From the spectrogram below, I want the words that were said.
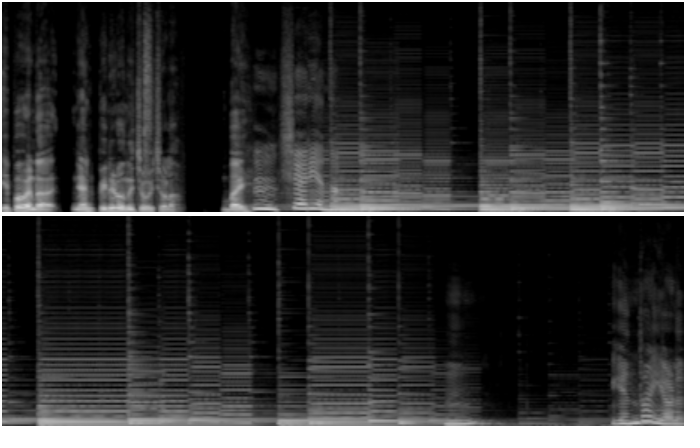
ഇപ്പൊ വേണ്ട ഞാൻ പിന്നീട് ഒന്ന് ചോദിച്ചോളാം. ബൈ. ശരി എന്നാ. എന്താ ഇയാൾ?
